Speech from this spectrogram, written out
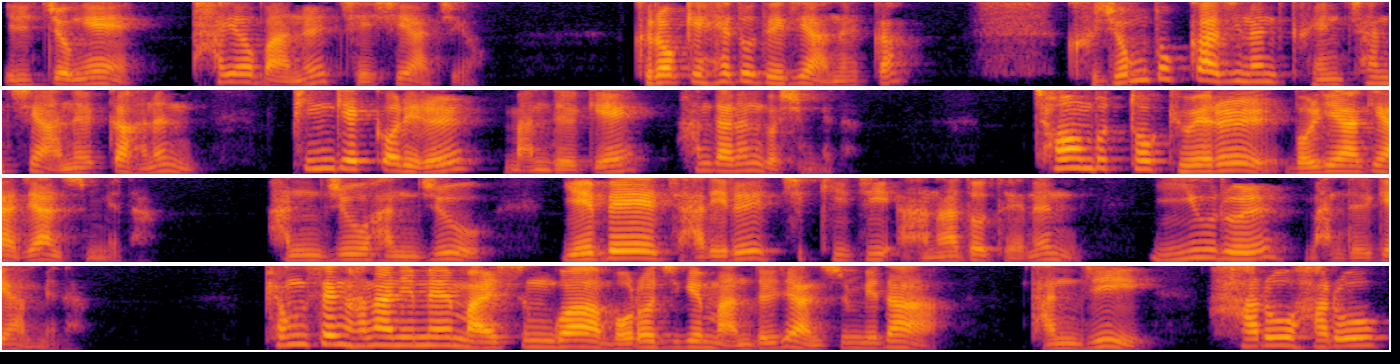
일종의 타협안을 제시하지요. 그렇게 해도 되지 않을까? 그 정도까지는 괜찮지 않을까 하는 핑계거리를 만들게 한다는 것입니다. 처음부터 교회를 멀리하게 하지 않습니다. 한 주 한 주 예배의 자리를 지키지 않아도 되는 이유를 만들게 합니다. 평생 하나님의 말씀과 멀어지게 만들지 않습니다. 단지 하루하루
